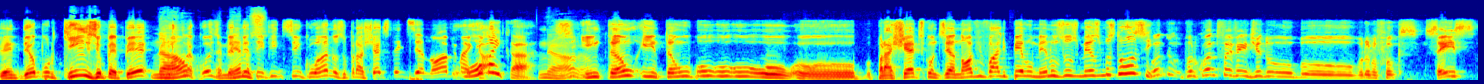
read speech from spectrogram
Vendeu por 15 o PP. Não, e outra coisa, é o PP menos. tem 25 anos, o Prachetes tem 19, Ô, Maiká. Maiká. Não, não. Então, então o, o, o, o Prachetes com 19 vale pelo menos os mesmos 12. Quanto- por quanto foi vendido o, o Bruno Fux? Seis?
